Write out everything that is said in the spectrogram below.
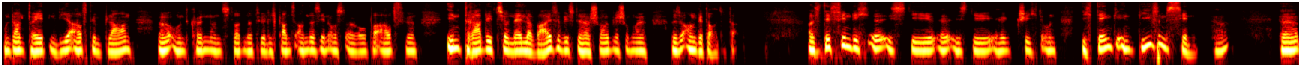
und dann treten wir auf den Plan äh, und können uns dort natürlich ganz anders in Osteuropa aufführen, in traditioneller Weise, wie es der Herr Schäuble schon mal also angedeutet hat. Also das finde ich äh, ist die äh, ist die Geschichte und ich denke in diesem Sinn ja, äh,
